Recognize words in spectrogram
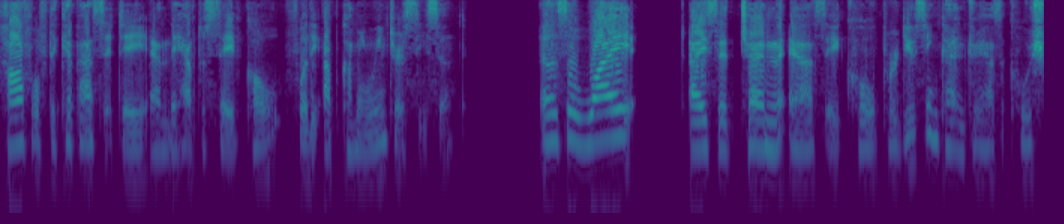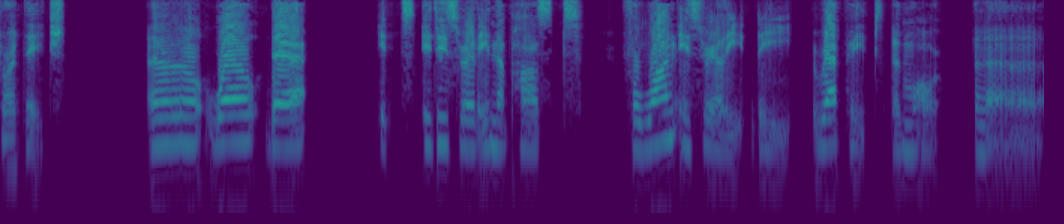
half of the capacity and they have to save coal for the upcoming winter season. And so why I said China as a coal producing country has a coal shortage? Uh, well, there it, it is really in the past. For one, is really the rapid and more uh,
